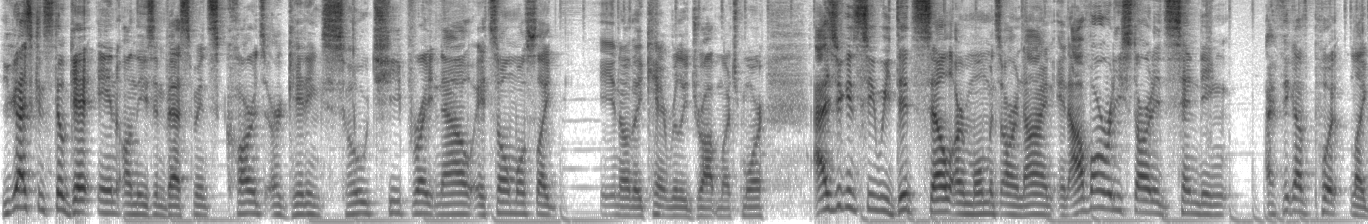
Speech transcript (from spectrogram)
you guys can still get in on these investments. Cards are getting so cheap right now. It's almost like, you know, they can't really drop much more. As you can see, we did sell our Moments R9 and I've already started sending, I think I've put like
